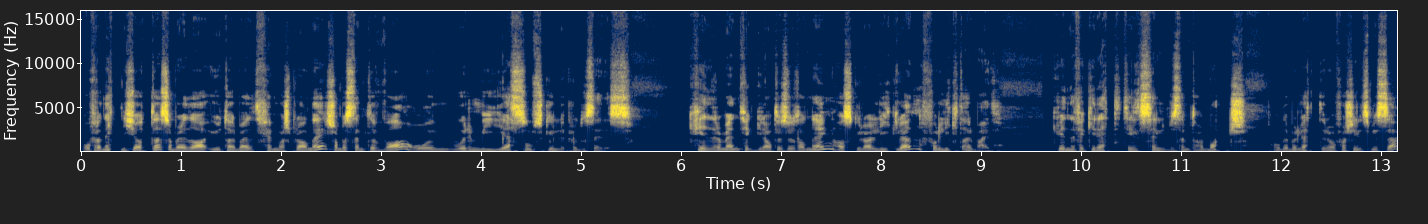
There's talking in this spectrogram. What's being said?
Og Fra 1928 så ble det da utarbeidet femårsplaner som bestemte hva og hvor mye som skulle produseres. Kvinner og menn fikk gratis utdanning og skulle ha lik lønn for likt arbeid. Kvinner fikk rett til selvbestemt abort, og det ble lettere å få skilsmisse.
